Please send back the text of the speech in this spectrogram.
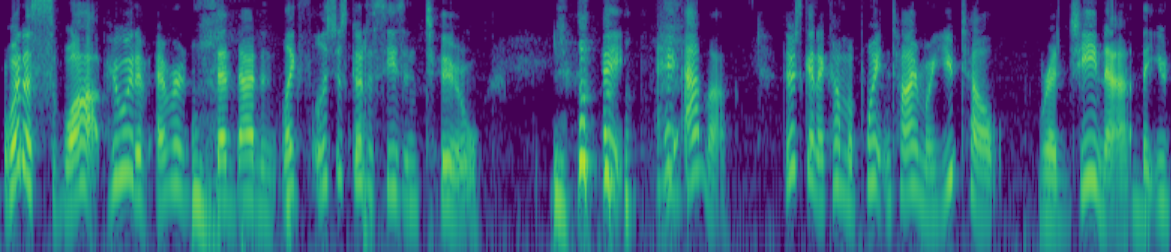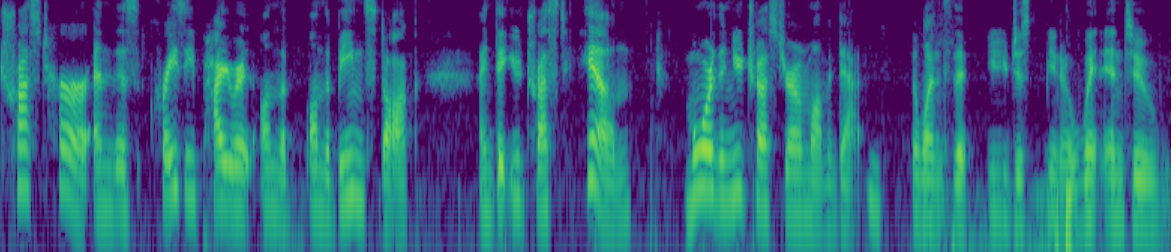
What a swap! Who would have ever said that? And like, let's just go to season two. hey, hey, Emma, there's going to come a point in time where you tell Regina that you trust her and this crazy pirate on the on the beanstalk, and that you trust him more than you trust your own mom and dad, the ones that you just you know went into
